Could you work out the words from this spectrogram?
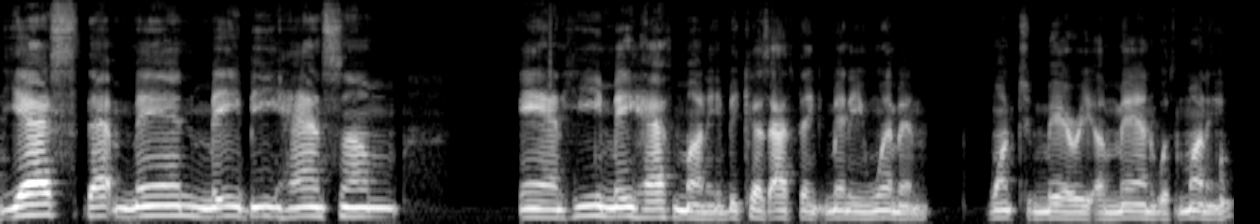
Yes, that man may be handsome and he may have money because I think many women want to marry a man with money.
